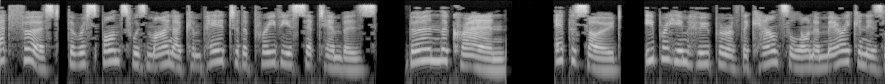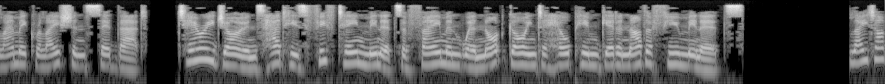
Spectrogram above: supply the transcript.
At first, the response was minor compared to the previous September's "'Burn the Quran' episode. Ibrahim Hooper of the Council on American Islamic Relations said that, "'Terry Jones had his 15 minutes of fame and we're not going to help him get another few minutes." Later,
